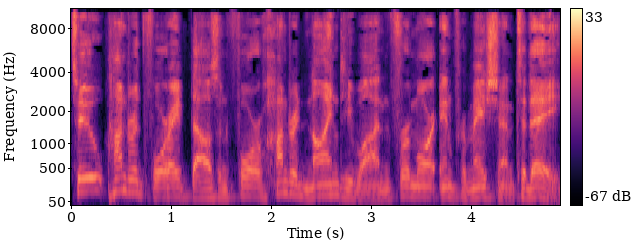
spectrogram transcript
200 8491 for more information today.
